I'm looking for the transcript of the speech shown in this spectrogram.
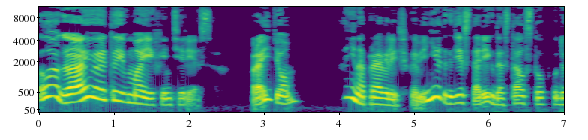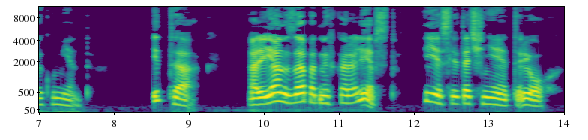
Полагаю, это и в моих интересах. Пройдем. Они направились в кабинет, где старик достал стопку документов. Итак, Альянс Западных Королевств, если точнее трех,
